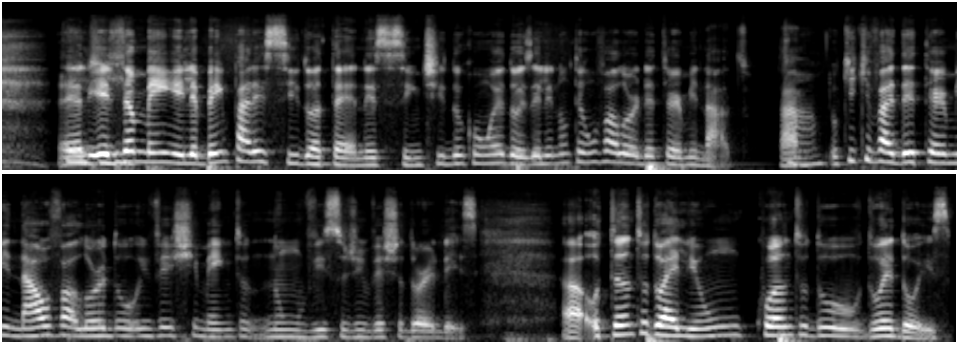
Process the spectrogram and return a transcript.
ele, ele, também, ele é bem parecido até nesse sentido com o E2. Ele não tem um valor determinado, tá? tá. O que, que vai determinar o valor do investimento num visto de investidor desse? Uh, o tanto do L1 quanto do, do E2.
